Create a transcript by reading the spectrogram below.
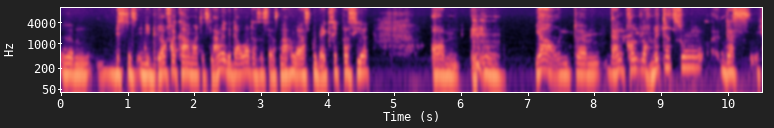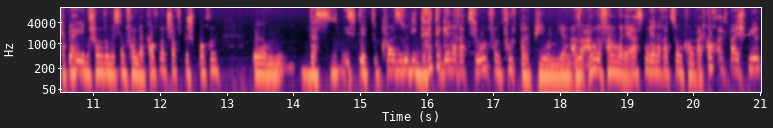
Ähm, bis das in die Dörfer kam, hat es lange gedauert. Das ist erst nach dem Ersten Weltkrieg passiert. Ähm, Ja, und ähm, dann kommt noch mit dazu, dass, ich habe ja eben schon so ein bisschen von der Kaufmannschaft gesprochen, ähm, das ist jetzt quasi so die dritte Generation von Fußballpionieren. Also angefangen bei der ersten Generation, Konrad Koch als Beispiel,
